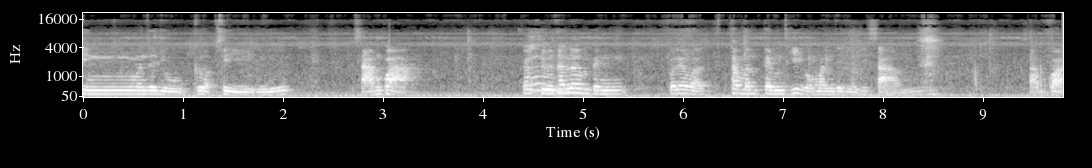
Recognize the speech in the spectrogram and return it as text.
ริงๆ มันจะอยู่เกือบ 4 หรือ 3 กว่า ก็คือถ้าเริ่มเป็นก็เรียกว่า ถ้ามันเต็มที่ของมันจะอยู่ที่ 3 3กว่า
